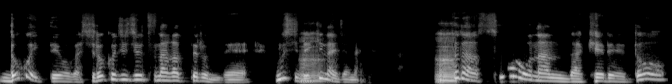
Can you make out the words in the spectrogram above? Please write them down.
どこ行ってようが四六時中繋がってるんで、無視できないじゃない。うん、ただ、そうなんだけれど、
